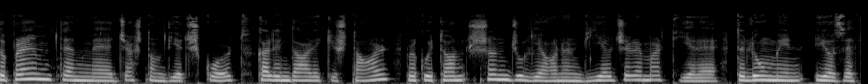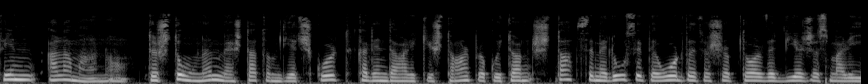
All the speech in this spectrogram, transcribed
Të premten me 16 shkurt kalendari kishtar përkujton Shën Xhulianën virgjër e martire, të lumin Jozefin Alamano. Të shtunën me 17 shkurt, kalendari kishtar përkujton 7 themeluesit e urdhrit të shërbëtorëve të Virgjërës Mari,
